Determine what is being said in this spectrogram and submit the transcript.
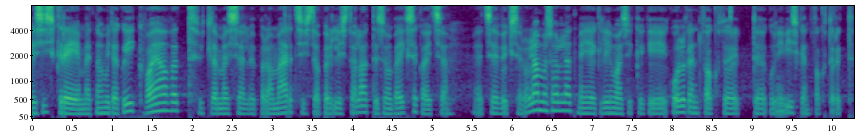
Ja siis kreem, et noh, mida kõik vajavad, ütleme seal võib-olla märtsist, aprillist alates on päiksekaitse et see võiks seal olemas olla, et meie kliimas ikkagi kolmkümmend faktorit kuni viiskümmend faktorit.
